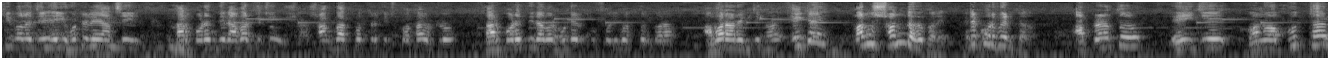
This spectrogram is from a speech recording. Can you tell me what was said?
কি বলে যে এই হোটেলে আছি তারপরের দিন আবার কিছু সংবাদপত্রে কিছু কথা উঠল তারপরের দিন আবার হোটেল পরিবর্তন করা, আবার আরেকদিন হয়। এইটাই মানুষ সন্দেহ করে। এটা করবেন কেন? আপনারা তো এই যে গণ অভ্যুত্থান,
